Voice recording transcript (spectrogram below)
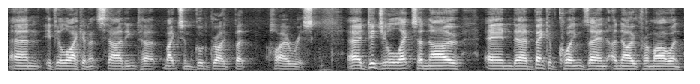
um, if you like, and it's starting to make some good growth but higher risk. Uh, Digital X, a no, and uh, Bank of Queensland, a no from Owen.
